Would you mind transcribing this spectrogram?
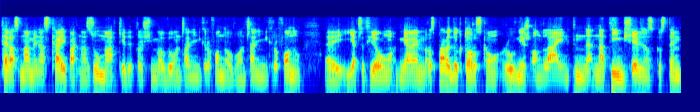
teraz mamy na Skype'ach, na Zoomach, kiedy prosimy o wyłączanie mikrofonu, o włączanie mikrofonu. Ja przed chwilą miałem rozprawę doktorską również online na, na Teamsie, w związku z tym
